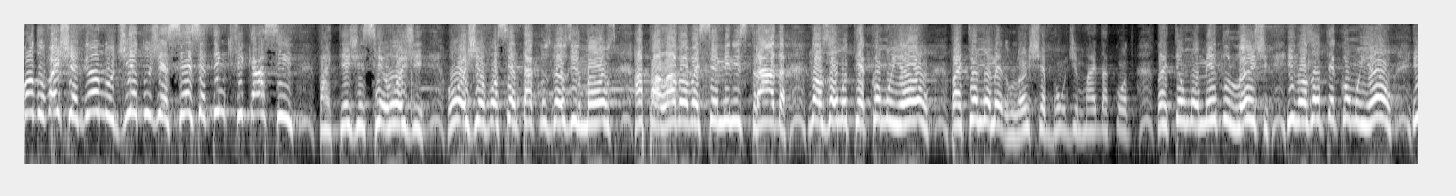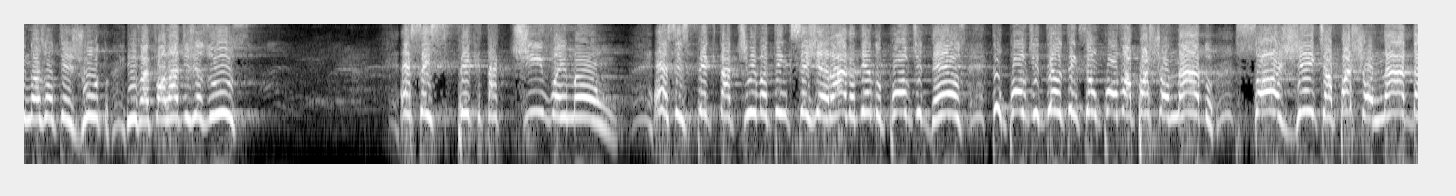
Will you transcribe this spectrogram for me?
Quando vai chegando o dia do GC, você tem que ficar assim: vai ter GC hoje, hoje eu vou sentar com os meus irmãos, a palavra vai ser ministrada, nós vamos ter comunhão, vai ter um momento, o lanche é bom demais da conta, vai ter um momento do lanche, e nós vamos ter comunhão, e nós vamos ter junto, e vai falar de Jesus. Essa expectativa, irmão, essa expectativa tem que ser gerada dentro do povo de Deus. O povo de Deus tem que ser um povo apaixonado. Só gente apaixonada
